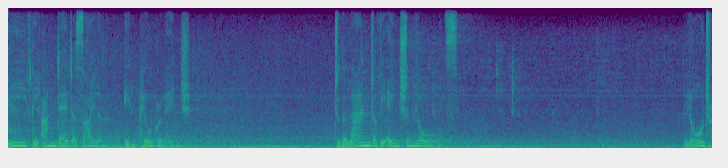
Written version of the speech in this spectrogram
leave the undead asylum in pilgrimage to the land of the ancient lords. Lordran.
